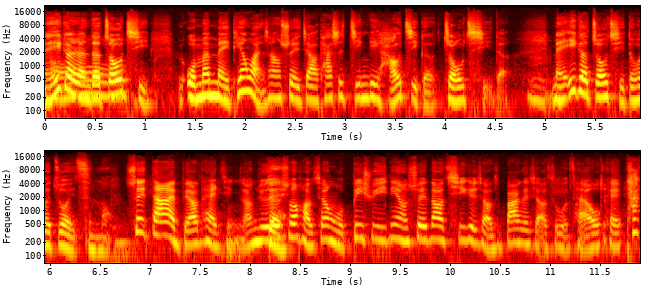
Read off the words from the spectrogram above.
每一个人的周期，我们每天晚上睡觉，它是经历好几个周期的，每一个周期都会做一次梦。所以大家也不要太紧张，觉对得说好像我必须一定要睡到七个小时、八个小时我才 OK。他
